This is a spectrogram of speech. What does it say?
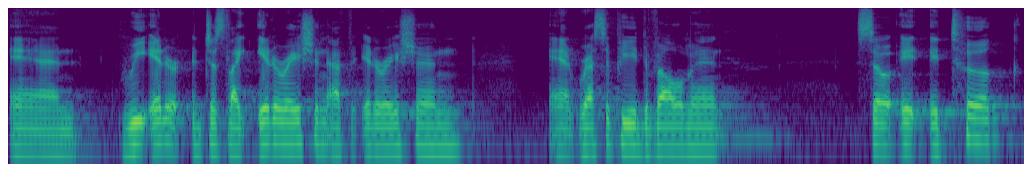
and reiter just like iteration after iteration, and recipe development. So it, it took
